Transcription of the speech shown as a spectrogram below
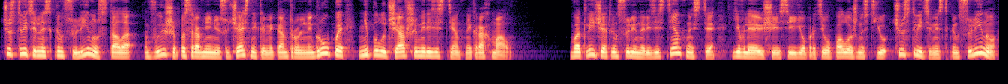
чувствительность к инсулину стала выше по сравнению с участниками контрольной группы, не получавшими резистентный крахмал. В отличие от инсулинорезистентности, являющаяся ее противоположностью, чувствительность к инсулину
